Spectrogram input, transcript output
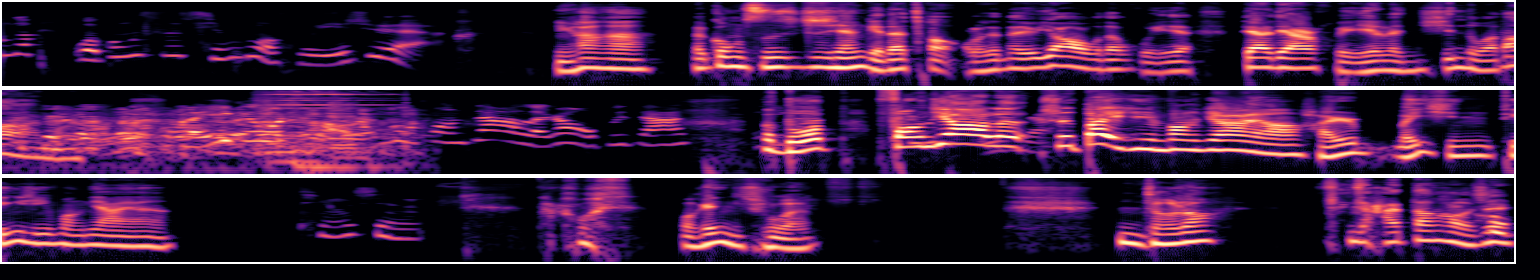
我不找工作，我公司请我回去。你看看，那公司之前给他炒了，现在又要不他回去，颠颠回去了，你心多大呢？没给我炒，人给我放假了，让我回家。那多放假了是带薪放假呀，还是没薪停薪放假呀？停薪。我我跟你说，你瞅瞅。这家还当好事，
